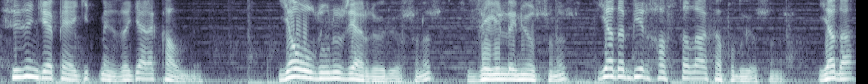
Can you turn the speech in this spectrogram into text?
Sizin cepheye gitmenize gerek kalmıyor. Ya olduğunuz yerde ölüyorsunuz, zehirleniyorsunuz ya da bir hastalığa kapılıyorsunuz. Ya da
